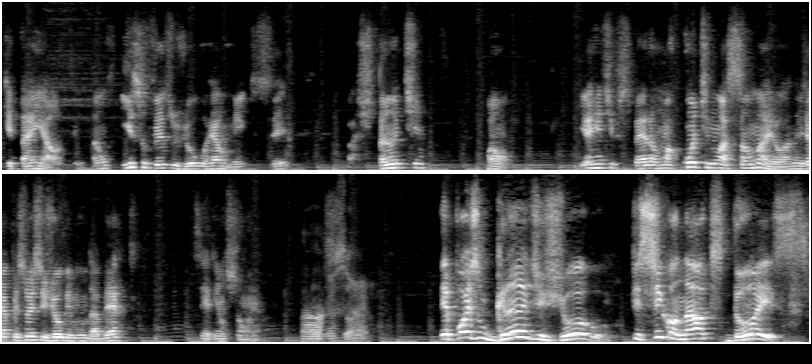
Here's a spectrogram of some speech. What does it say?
que está em alta. Então isso fez o jogo realmente ser bastante bom. E a gente espera uma continuação maior, né? Já pensou esse jogo em mundo aberto? Seria um sonho. Nossa. Depois um grande jogo, Psychonauts 2,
